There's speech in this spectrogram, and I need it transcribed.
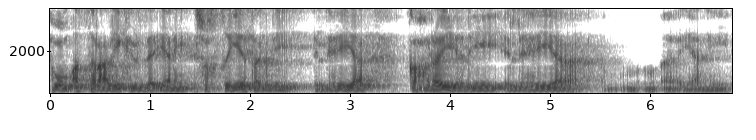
هو مأثر عليك إزاي يعني شخصيتك دي اللي هي قهريه دي اللي هي يعني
